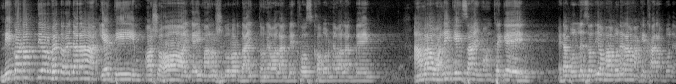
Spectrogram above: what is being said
নিকট আত্মীয়র ভেতরে যারা এতিম, অসহায়, এই মানুষগুলোর দায়িত্ব নেওয়া লাগবে, খোঁজ খবর নেওয়া লাগবে। আমরা অনেকেই চাই মন থেকে এটা বললে যদিও মা বোনেরা আমাকে খারাপ বলে।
